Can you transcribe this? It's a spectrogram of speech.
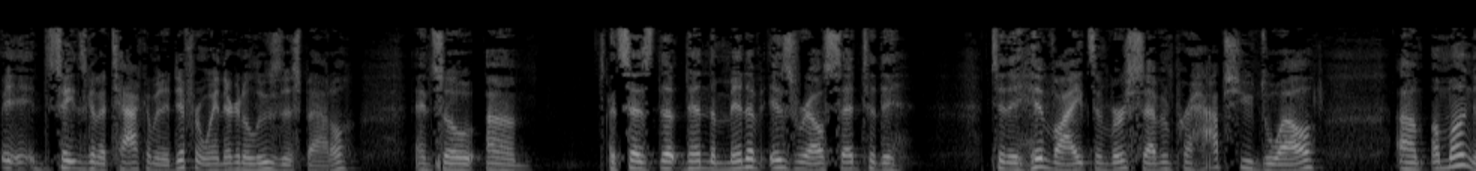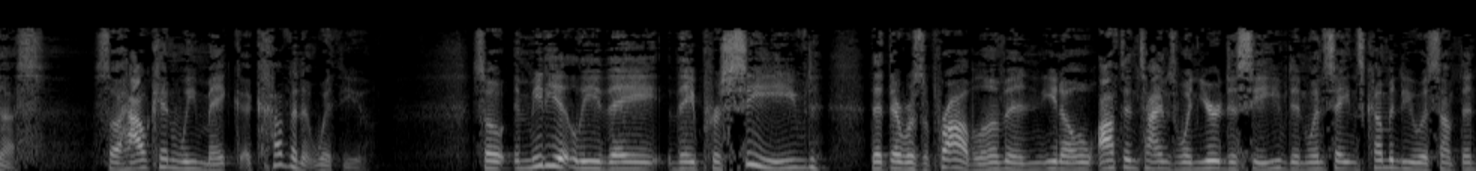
it, Satan's going to attack them in a different way, and they're going to lose this battle. And so um, it says that then the men of Israel said to the to the Hivites in verse seven, "Perhaps you dwell um, among us. So how can we make a covenant with you?" So immediately they they perceived that there was a problem. And, you know, oftentimes when you're deceived and when Satan's coming to you with something,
